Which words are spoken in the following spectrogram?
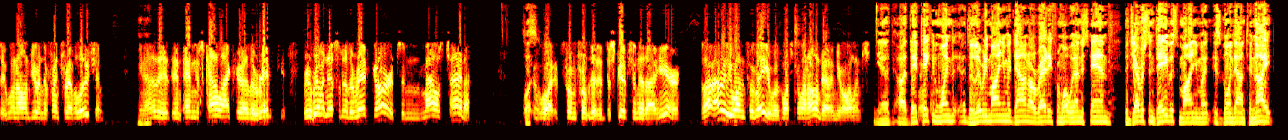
that went on during the French Revolution. You know, the, and, and it's kind of like uh, the red, we're reminiscent of the Red Guards in Mao's China. What, what from from the description that I hear, I, I really wasn't familiar with what's going on down in New Orleans. Yeah, uh, they've taken one, uh, the Liberty Monument down already. From what we understand, the Jefferson Davis Monument is going down tonight.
